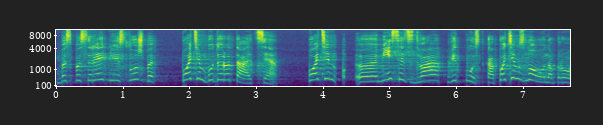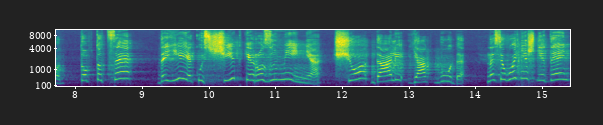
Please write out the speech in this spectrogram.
безпосередньої служби. Потім буде ротація. Потім е, місяць-два відпустка, потім знову наоборот. Тобто це дає якусь чітке розуміння, що далі як буде. На сьогоднішній день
